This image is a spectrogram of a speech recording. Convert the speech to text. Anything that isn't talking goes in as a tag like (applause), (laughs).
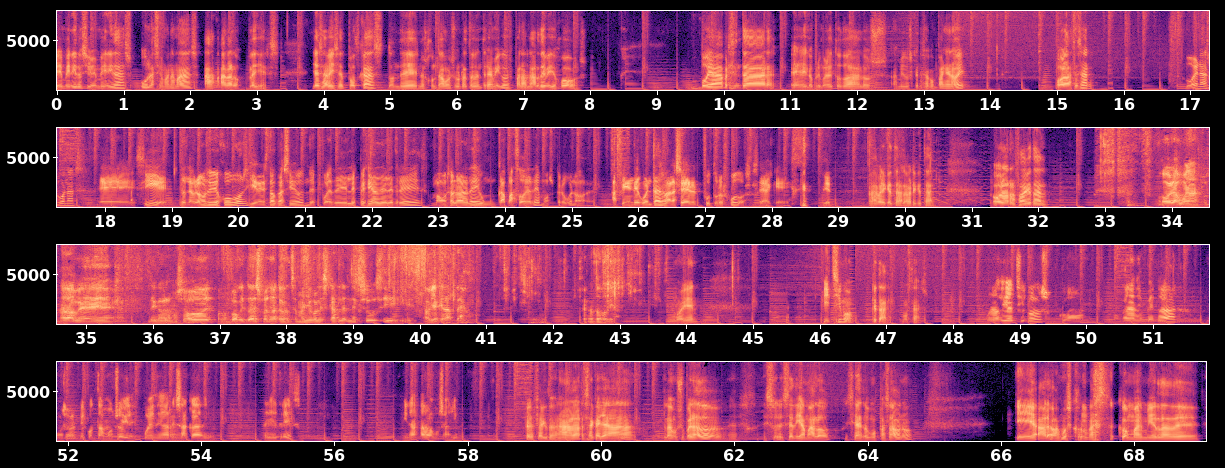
Bienvenidos y bienvenidas una semana más a Analog Players. Ya sabéis, el podcast donde nos juntamos un rato entre amigos para hablar de videojuegos. Voy a presentar eh, lo primero de todo a los amigos que nos acompañan hoy. Hola César. Buenas, buenas. Eh, sí, donde hablamos de videojuegos y en esta ocasión, después del especial de L3, vamos a hablar de un capazo de demos. Pero bueno, a fin de cuentas van a ser futuros juegos, o sea que (laughs) bien. A ver qué tal, a ver qué tal. Hola Rafa, ¿qué tal? Hola, buenas. Pues nada, a ver de qué hablamos hoy. Con un poquito de sueño, que anoche me llegó el Scarlet Nexus y había que darle. Pero todo bien. Muy bien. Y Chimo, ¿qué tal? ¿Cómo estás? Buenos días chicos, con, ganas de empezar. Vamos a ver qué contamos hoy después de la resaca de, de E3. Y, y nada, vamos a ello. Perfecto, nada, la resaca ya la hemos superado. ese día malo ya lo hemos pasado, ¿no? Y ahora vamos con más, (laughs) con más mierda de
